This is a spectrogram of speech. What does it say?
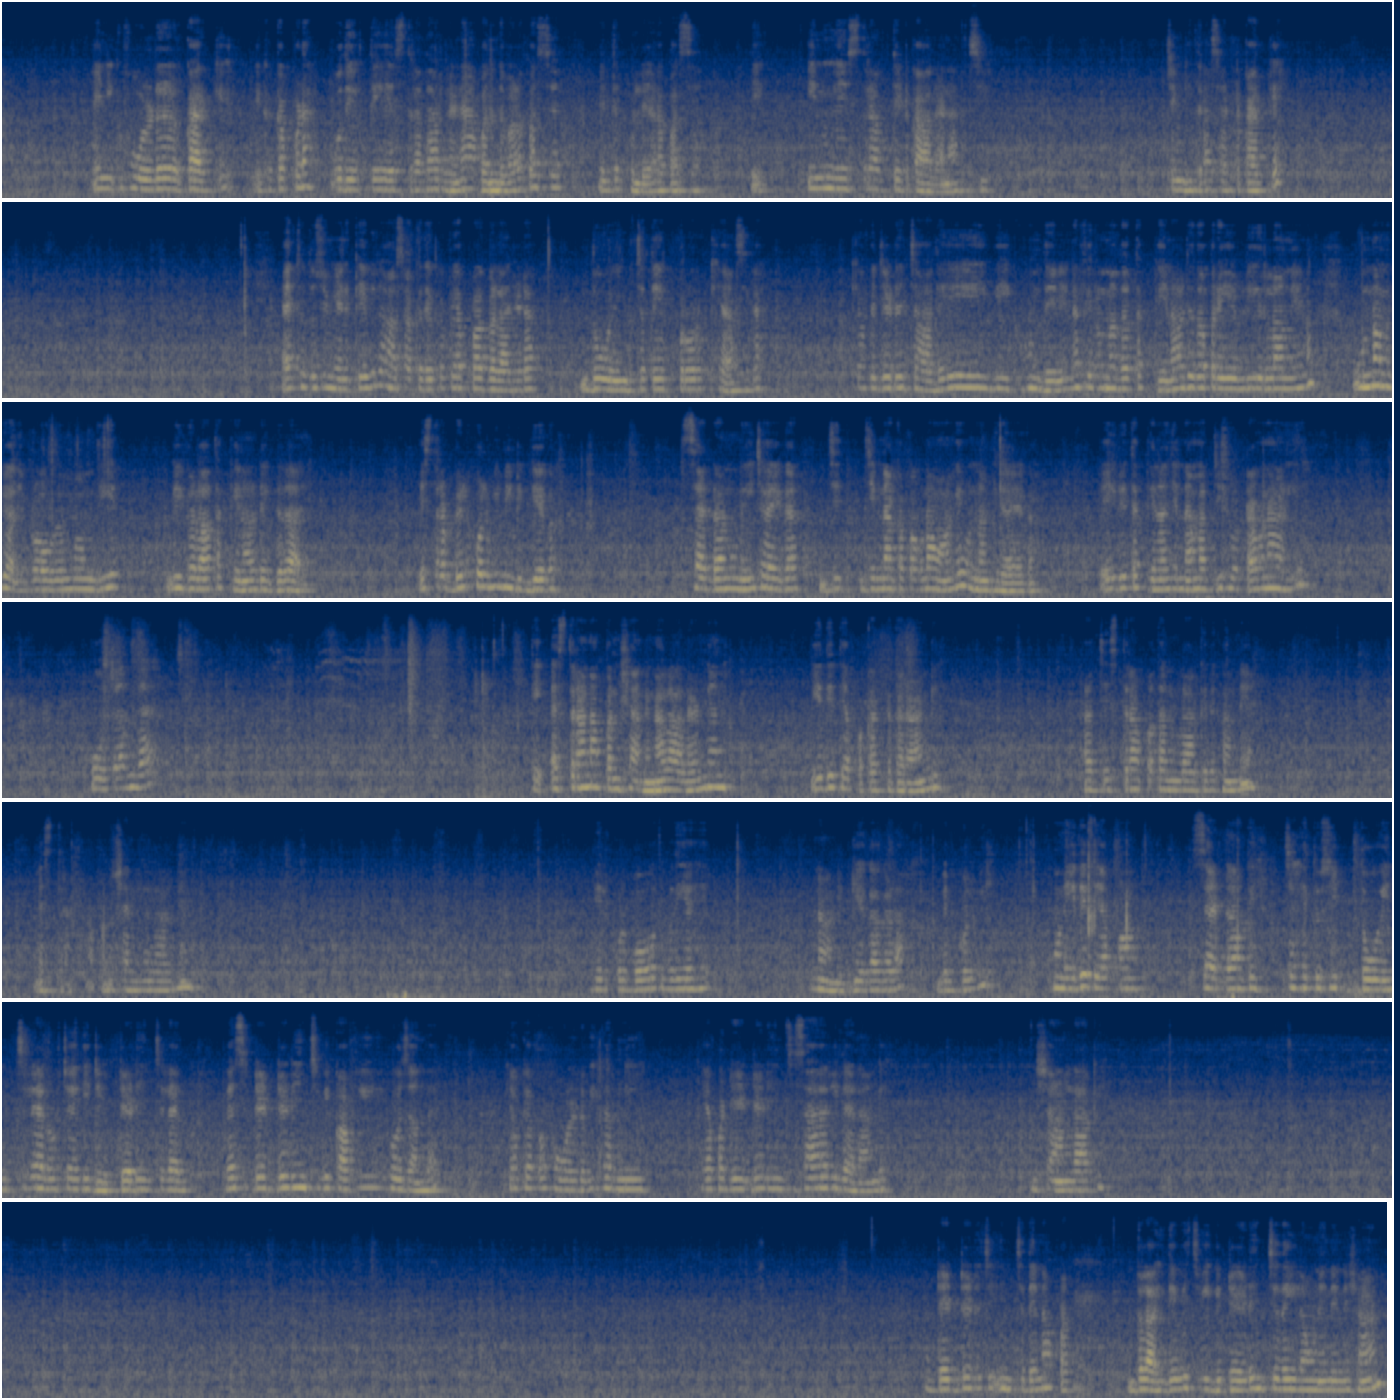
ਇੰਨੀ ਕੁ ਫੋਲਡ ਕਰਕੇ ਇੱਕ ਕੱਪੜਾ, ਉਹਦੇ ਉੱਤੇ ਇਸ ਤਰ੍ਹਾਂ ਧਰ ਲੈਣਾ ਬੰਦ ਵਾਲਾ ਪਾਸੇ ਇੱਧਰ ਖੁੱਲੇ ਵਾਲਾ ਪਾਸਾ। ਤੇ ਇਹਨੂੰ ਇਸ ਤਰ੍ਹਾਂ ਉੱਤੇ ਟਿਕਾ ਲੈਣਾ ਤੁਸੀਂ। ਚੰਗੀ ਤਰ੍ਹਾਂ ਸੈੱਟ ਕਰਕੇ। ਇੱਥੇ ਤੁਸੀਂ ਮਿਣ ਕੇ ਵੀ ਲਾ ਸਕਦੇ ਹੋ, ਕਿਉਂਕਿ ਆਪਾਂ ਗਲਾ ਜਿਹੜਾ 2 ਇੰਚ ਤੇ ਉੱਪਰੋਂ ਰੱਖਿਆ ਸੀਗਾ। ਕਿਉਂਕਿ ਜਿਹੜੇ ਜ਼ਿਆਦਾ ਵੀਕ ਹੁੰਦੇ ਨੇ ਨਾ, ਫਿਰ ਉਹਨਾਂ ਦਾ ਧੱਕੇ ਨਾਲ ਜਦੋਂ ਆਪਾਂ ਰੇਵ ਲੀਰ ਲਾਉਂਦੇ ਹਾਂ ਨਾ, ਉਹਨਾਂ ਨੂੰ ਜ਼ਿਆਦਾ ਪ੍ਰੋਬਲਮ ਆਉਂਦੀ ਹੈ। ਵੀ ਗਲਾ ਧੱਕੇ ਨਾਲ ਡਿੱਗਦਾ ਹੈ। ਇਸ ਤਰ੍ਹਾਂ ਬਿਲਕੁਲ ਵੀ ਨਹੀਂ ਡਿੱਗੇਗਾ। ਸਾਈਡਾਂ ਨੂੰ ਨਹੀਂ ਜਾਏਗਾ ਜਿ- ਜਿੰਨਾ ਕੁ ਆਪਾਂ ਬਣਾਵਾਂਗੇ ਉਨਾ ਕੁ ਜਾਏਗਾ। ਇਹਦੇ ਧੱਕੇ ਨਾਲ ਜਿੰਨਾ ਮਰਜ਼ੀ ਛੋਟਾ ਬਣਾ ਲਈਏ। ਹੋ ਜਾਂਦਾ ਹੈ। ਤੇ ਇਸ ਤਰ੍ਹਾਂ ਨਾ ਆਪਾਂ ਨਿਸ਼ਾਨੀਆਂ ਲਾ ਲੈਣੀਆਂ ਨੇ। ਇਹਦੇ ਤੇ ਆਪਾਂ ਕੱਟ ਕਰਾਂਗੇ। ਅੱਜ ਇਸ ਤਰ੍ਹਾਂ ਆਪਾਂ ਤੁਹਾਨੂੰ ਲਾ ਕੇ ਦਿਖਾਉਂਦੇ ਆ ਇਸ ਤਰ੍ਹਾਂ ਆਪਾਂ ਨਿਸ਼ਾਨੀਆਂ ਲਾ ਲਈਆਂ ਬਿਲਕੁਲ ਬਹੁਤ ਵਧੀਆ ਇਹ। ਨਾ ਡਿੱਗੇਗਾ ਗਲਾ, ਬਿਲਕੁਲ ਵੀ। ਹੁਣ ਇਹਦੇ ਤੇ ਆਪਾਂ ਸਾਈਡਾਂ ਤੇ, ਚਾਹੇ ਤੁਸੀਂ 2 ਇੰਚ ਲੈ ਲਓ, ਚਾਹੇ ਦੀ 1.5 ਇੰਚ ਲੈ ਲਓ ਵੈਸੇ 1.5 ਇੰਚ ਵੀ ਕਾਫੀ ਹੋ ਜਾਂਦਾ ਹੈ। ਕਿਉਂਕਿ ਆਪਾਂ ਫੋਲਡ ਵੀ ਕਰਨੀ ਹੈ ਤੇ ਆਪਾਂ 1.5 ਇੰਚ ਸਾਰੀ ਲੈ ਲਾਂਗੇ। ਨਿਸ਼ਾਨ ਲਾ ਕੇ। ਡੇਢ ਡੇਢ ਇੰਚ ਦੇ ਨਾ ਆਪਾਂ ਗਲਾਈ ਦੇ ਵਿੱਚ ਵੀ ਡੇਢ ਇੰਚ ਦੇ ਹੀ ਲਾਉਣੇ ਨੇ ਨਿਸ਼ਾਨ।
